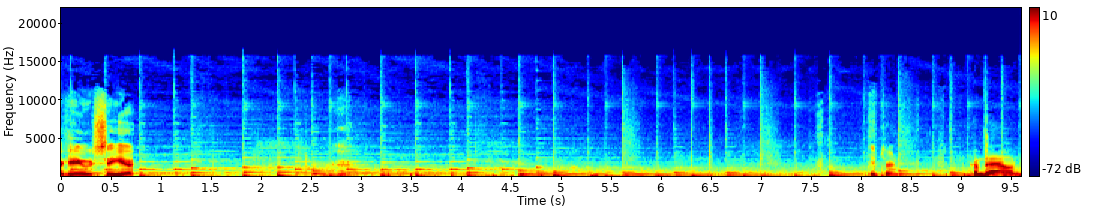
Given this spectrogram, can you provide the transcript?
I can't even see you. Your turn. Come down.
